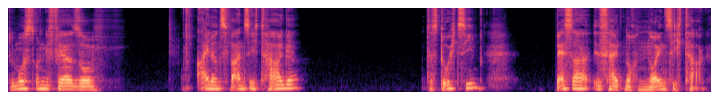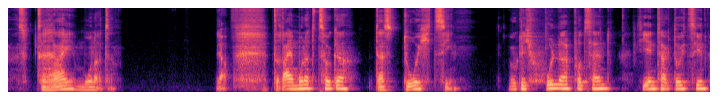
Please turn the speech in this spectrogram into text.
du musst ungefähr so 21 Tage das durchziehen. Besser ist halt noch 90 Tage, also drei Monate. Ja, drei Monate circa das Durchziehen. Wirklich 100 Prozent jeden Tag durchziehen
